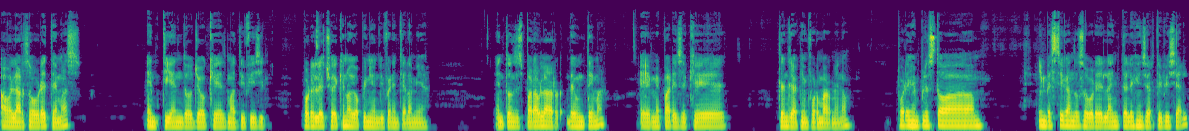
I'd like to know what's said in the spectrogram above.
a hablar sobre temas, entiendo yo que es más difícil por el hecho de que no hay opinión diferente a la mía. Entonces, para hablar de un tema, eh, me parece que tendría que informarme, ¿no? Por ejemplo, estaba investigando sobre la inteligencia artificial,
